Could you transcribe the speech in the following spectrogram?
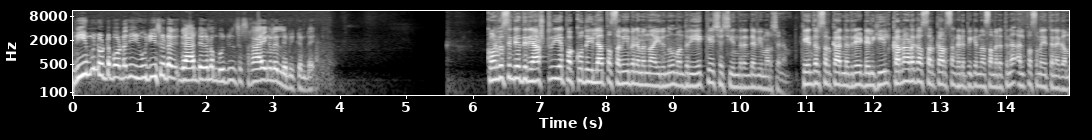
ഇനിയും മുന്നോട്ട് പോകണമെങ്കിൽ യു ജി സിയുടെ ഗ്രാന്റുകളും യു ജി സി സഹായങ്ങളും ലഭിക്കണ്ടേ? കോൺഗ്രസിന്റേത് രാഷ്ട്രീയ പക്വതയില്ലാത്ത സമീപനമെന്നായിരുന്നു മന്ത്രി എ കെ ശശീന്ദ്രന്റെ വിമർശനം. കേന്ദ്ര സർക്കാരിനെതിരെ ഡൽഹിയിൽ കർണാടക സർക്കാർ സംഘടിപ്പിക്കുന്ന സമരത്തിന് അല്പസമയത്തിനകം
